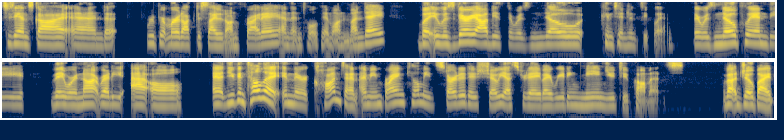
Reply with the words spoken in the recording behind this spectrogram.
Suzanne Scott and Rupert Murdoch decided on Friday and then told him on Monday. But it was very obvious there was no contingency plan. There was no plan B. They were not ready at all. And you can tell that in their content. I mean, Brian Kilmeade started his show yesterday by reading mean YouTube comments about Joe Biden.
